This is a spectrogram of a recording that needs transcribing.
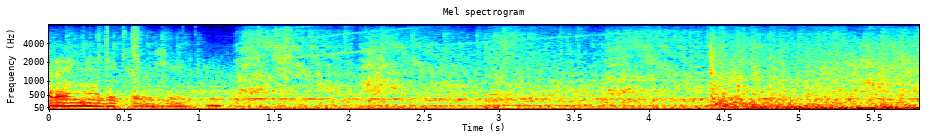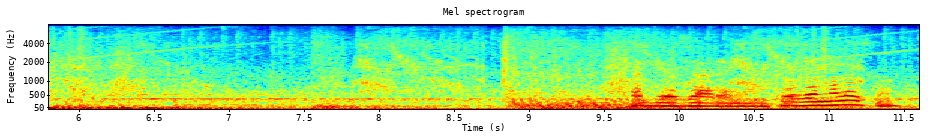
aranha ali pelo jeito. Cadê as aranhas? Não tô vendo elas não.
